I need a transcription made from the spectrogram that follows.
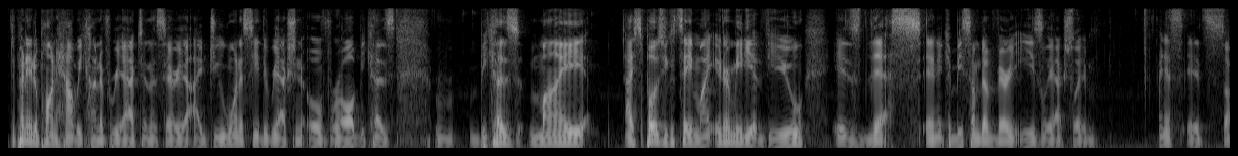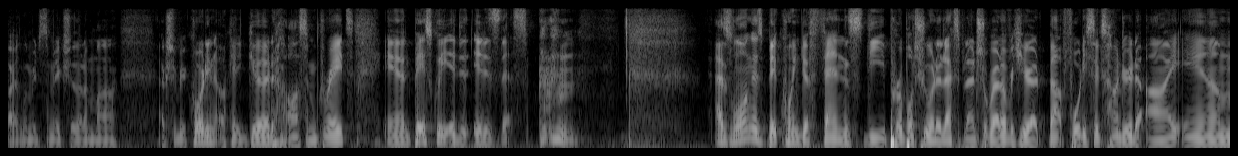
depending upon how we kind of react in this area. I do want to see the reaction overall because because my I suppose you could say my intermediate view is this, and it can be summed up very easily actually. And it's it's sorry, let me just make sure that I'm uh, actually recording. Okay, good, awesome, great. And basically, it, it is this. as long as Bitcoin defends the purple 200 exponential right over here at about 4600, I am,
